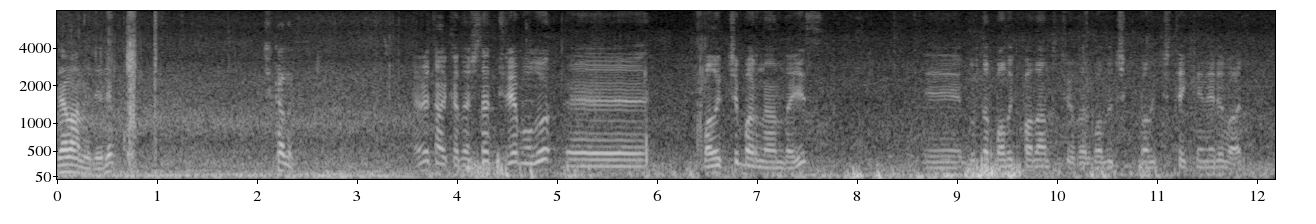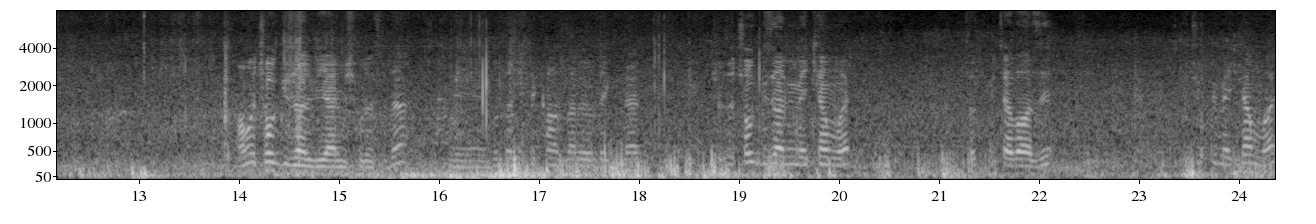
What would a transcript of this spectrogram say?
devam edelim. Çıkalım. Evet arkadaşlar Trebolu eee, balıkçı barınağındayız. Eee, burada balık falan tutuyorlar. Balıkçı, balıkçı tekneleri var. Ama çok güzel bir yermiş burası da. Eee, burada işte kazlar, ördekler. Şurada çok güzel bir mekan var. Çok mütevazi. Küçük bir mekan var.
